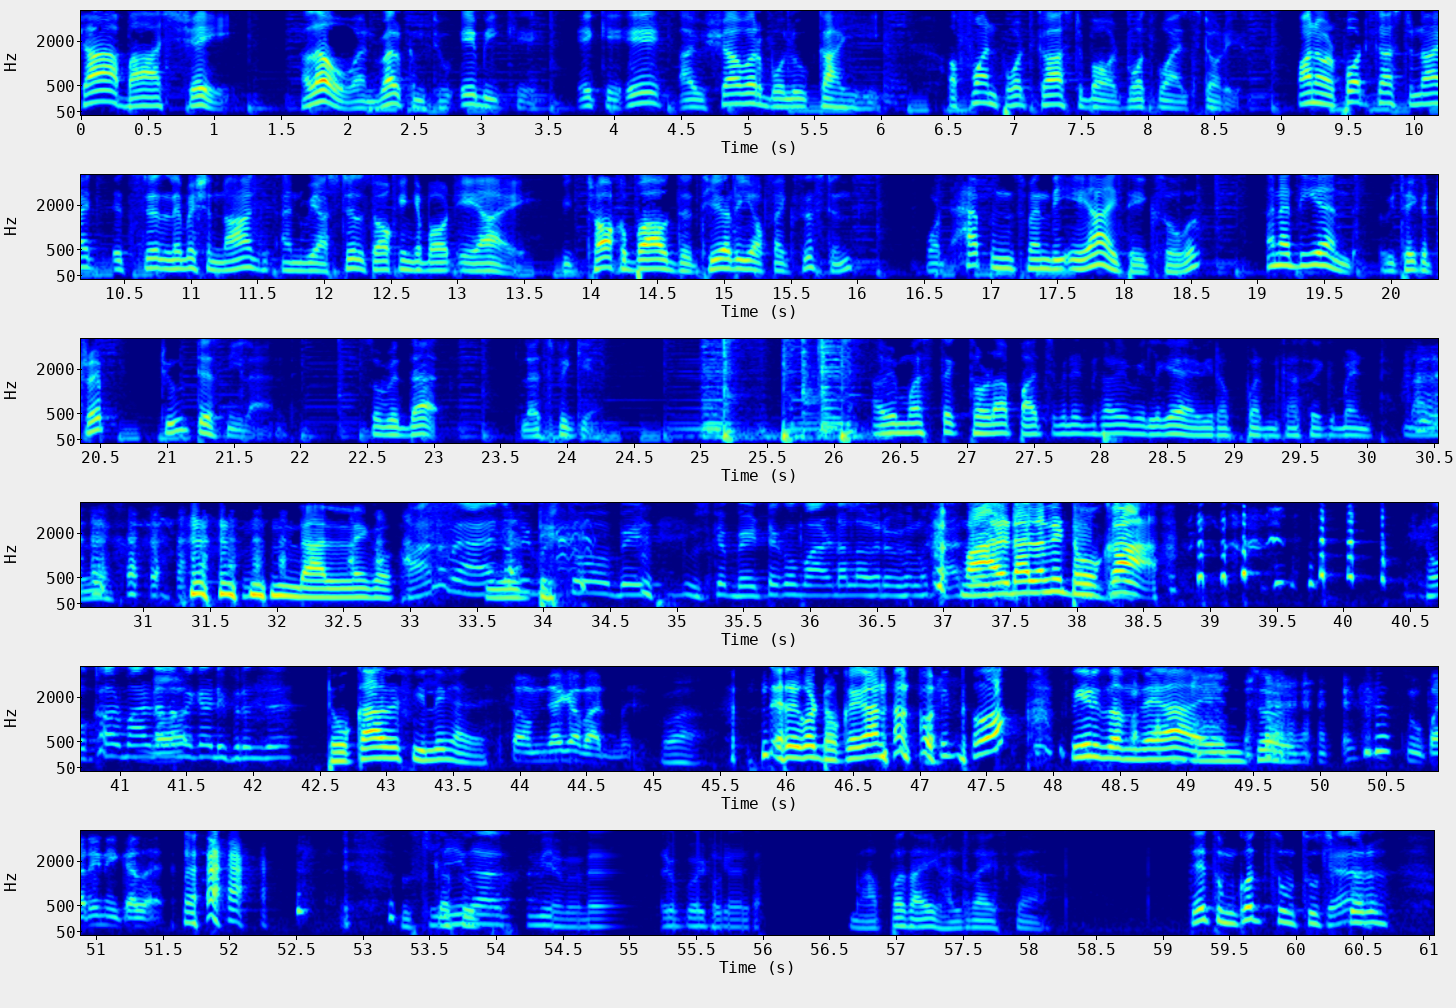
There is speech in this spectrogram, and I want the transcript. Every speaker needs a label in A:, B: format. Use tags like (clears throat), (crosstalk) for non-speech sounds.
A: Shabashay. Hello and welcome to ABK, aka Ayushawar Bolu Kahihi, a fun podcast about worthwhile stories. On our podcast tonight, it's still Nimish and Nag, and we are still talking about AI. We talk about the theory of existence, what happens when the AI takes over, and at the end, we take a trip to Disneyland. So, with that, let's begin. अभी मस्त एक थोड़ा पांच minute का भी मिल गया है वीरप्पन का सेगमेंट डालने
B: को (laughs) (laughs) डालने को हाँ ना मैं आया था कुछ तो बेट,
A: उसके बेटे को मार डाला अगर बोला (laughs) मार डाला नहीं ठोका
B: ठोका और मार डाला में क्या डिफरेंस है
A: ठोका फीलिंग है
C: समझेगा बाद में
A: वाह तेरे को ठोकेगा ना कोई तो फिर समझेगा
C: इंचो सुपर ही निकला है उसका सुपर आदमी है मैं कोई
A: ठोकेगा वापस आई हल रहा है इसका ते तो तुमको कर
